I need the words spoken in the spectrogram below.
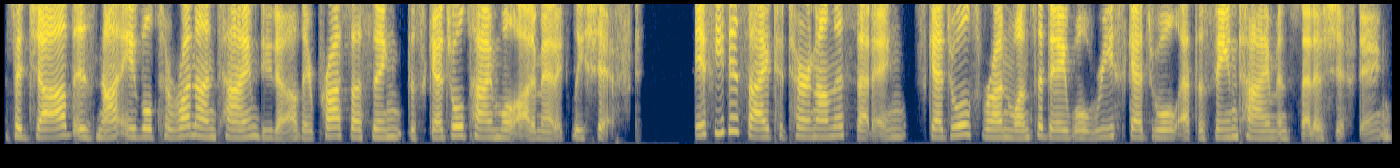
If a job is not able to run on time due to other processing, the schedule time will automatically shift. If you decide to turn on this setting, schedules run once a day will reschedule at the same time instead of shifting.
